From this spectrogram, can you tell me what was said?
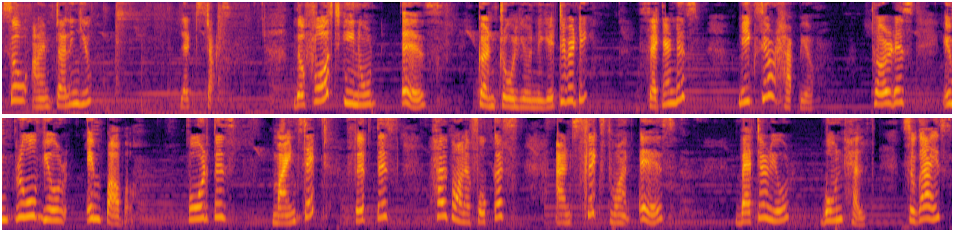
So I am telling you, let's start. The first keynote is control your negativity. Second is makes you happier. Third is improve your empower. Fourth is mindset. Fifth is help on a focus. And sixth one is better your bone health. So guys,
